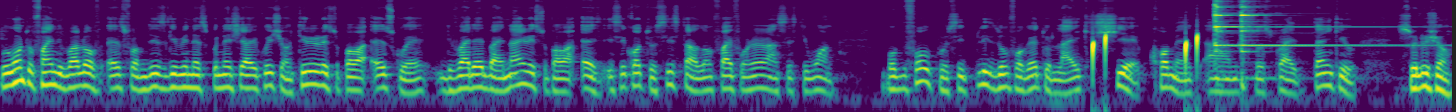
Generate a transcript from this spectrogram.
we want to find the value of s from this given exponential equation. 3 raised to power s squared divided by 9 raised to power s is equal to 6561. But before we proceed, please don't forget to like, share, comment and subscribe. Thank you. Solution.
